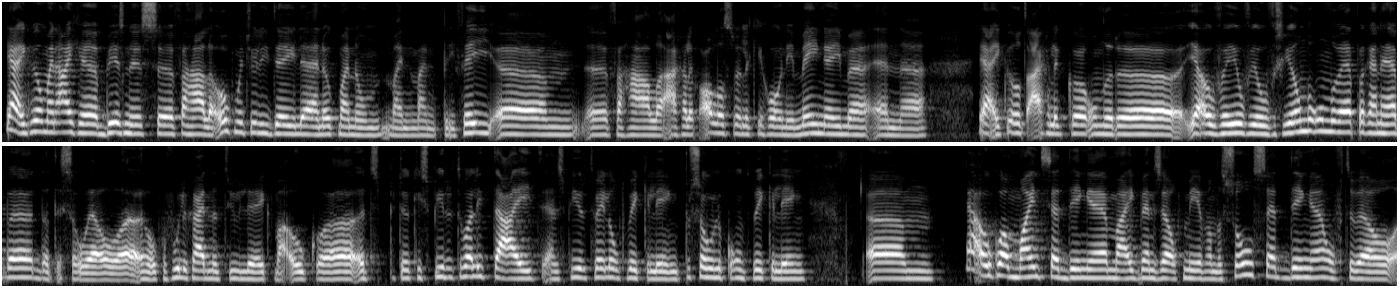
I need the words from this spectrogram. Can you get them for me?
ja, ik wil mijn eigen business verhalen ook met jullie delen. En ook mijn, mijn, mijn privé um, verhalen. Eigenlijk alles wil ik je gewoon in meenemen. En ja, ik wil het eigenlijk uh, onder, uh, ja, over heel veel verschillende onderwerpen gaan hebben. Dat is zowel uh, hooggevoeligheid natuurlijk, maar ook het stukje spiritualiteit en spirituele ontwikkeling, persoonlijke ontwikkeling. Um, ja, ook wel mindset dingen, maar ik ben zelf meer van de soulset dingen. Oftewel,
